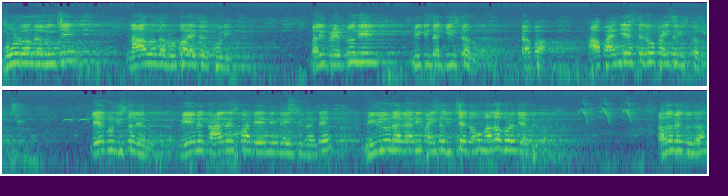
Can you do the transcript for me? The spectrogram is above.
మూడు వందల నుంచి నాలుగు వందల రూపాయలు అవుతుంది కూలి. మళ్ళీ ఇప్పుడు ఎట్లుంది? మీకు ఇంత గీస్తారు. డబ్బా. ఆ పని చేస్తేనే పైసలు ఇస్తారు. లేకుండా ఇస్తలేదు మేమే కాంగ్రెస్ పార్టీ ఏం నిర్ణయించిందంటే మిగిలిన కానీ పైసలు ఇచ్చేద్దాము మళ్ళీ ఒకరోజు చేపిద్దాం. అర్థమవుతుందా?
